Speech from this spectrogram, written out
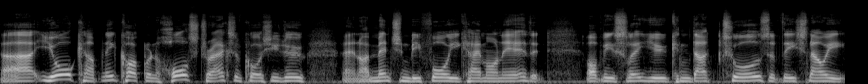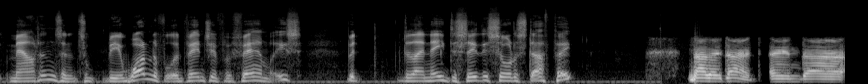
uh, your company, Cochrane Horse Tracks, of course, you do, and I mentioned before you came on air that obviously you conduct tours of these snowy mountains, and it'll be a wonderful adventure for families. But do they need to see this sort of stuff, Pete? No, they don't. And uh,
